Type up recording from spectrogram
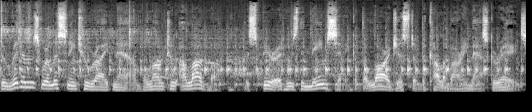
The rhythms we're listening to right now belong to Alagba, the spirit who's the namesake of the largest of the Kalabari masquerades.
